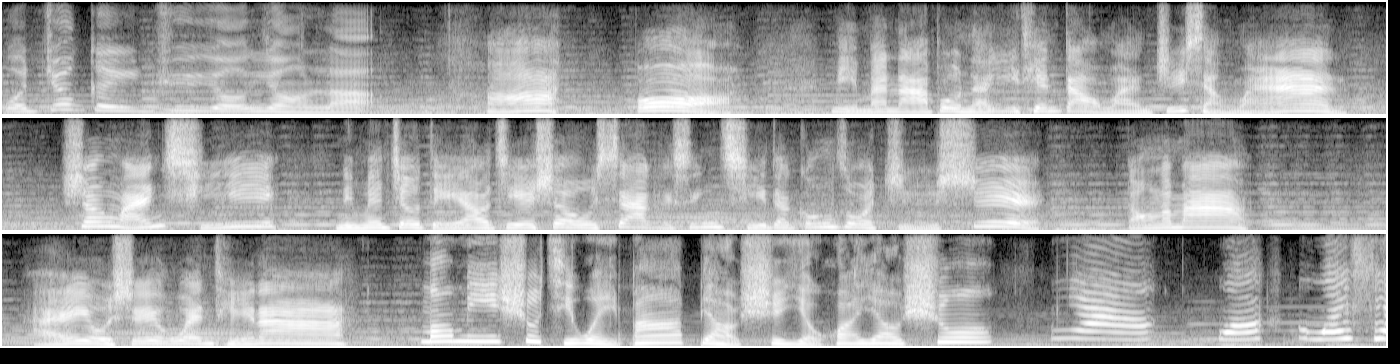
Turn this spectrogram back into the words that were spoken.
我就可以去游泳了。啊，不，你们哪不能一天到晚只想玩？升完旗，你们就得要接受下个星期的工作指示，懂了吗？还有谁有问题呢？猫咪竖起尾巴，表示有话要说。喵，我我想。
